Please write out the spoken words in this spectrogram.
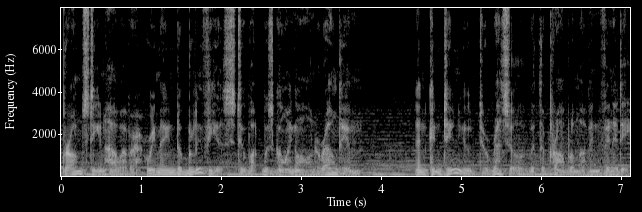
Bronstein, however, remained oblivious to what was going on around him and continued to wrestle with the problem of infinity.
